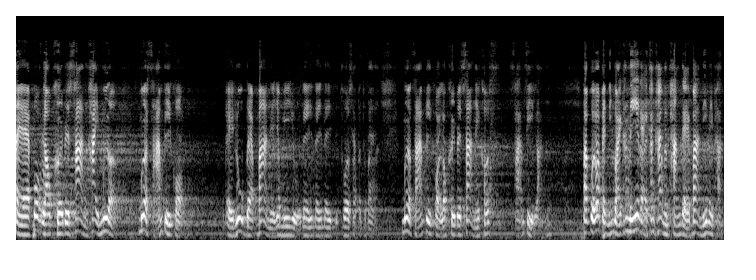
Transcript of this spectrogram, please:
แต่พวกเราเคยไปสร้างให้เมื่อเมื่อสามปีก่อนไอ้รูปแบบบ้านเนี่ยยังมีอยู่ในในในโทรศัพท์ปัจจุบันเมื่อสามปีก่อนเราเคยไปสร้างให้เขาสามสี่หลัง ปรากฏว่าแผ่นดินไหวครั้งนี้แหละข้างๆมันพังแต่บ้านนี้ไม่พัง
